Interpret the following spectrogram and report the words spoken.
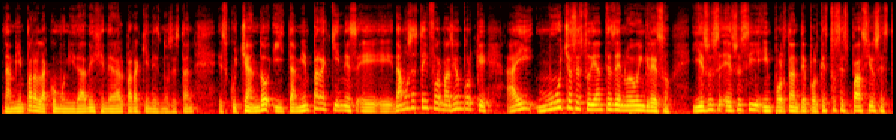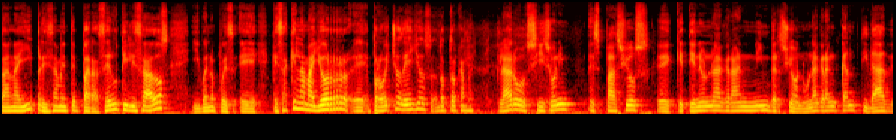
también para la comunidad en general, para quienes nos están escuchando y también para quienes eh, eh, damos esta información porque hay muchos estudiantes de nuevo ingreso y eso es, eso es importante porque estos espacios están ahí precisamente para ser utilizados y bueno, pues eh, que saquen la mayor provecho de ellos, doctor Campbell. Claro, sí, son espacios eh, que tienen una gran inversión, una gran cantidad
